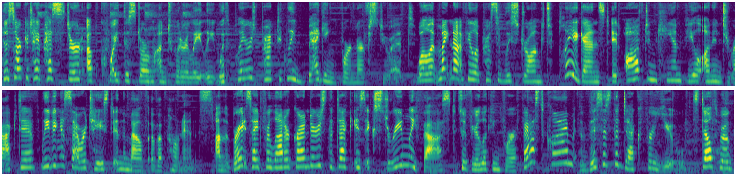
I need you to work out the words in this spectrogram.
This archetype has stirred up quite the storm on Twitter lately, with players practically begging for nerfs to it. While it might not feel oppressively strong to play against, it often can feel uninteractive, leaving a sour taste in the mouth of opponents. On the bright side for ladder grinders, the deck is extremely fast, so if you're looking for a fast climb, this is the deck for you. Stealth Rogue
